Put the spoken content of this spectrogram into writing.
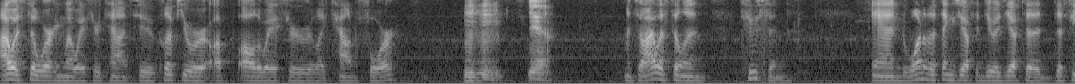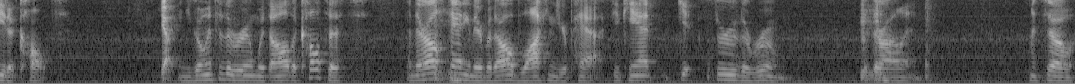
I was still working my way through town two. Cliff, you were up all the way through like town four, Mm-hmm. Yeah. and so I was still in Twoson. And one of the things you have to do is you have to defeat a cult. Yeah. And you go into the room with all the cultists, and they're all standing there, but they're all blocking your path. You can't get through the room that they're Mhm. all in. And so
